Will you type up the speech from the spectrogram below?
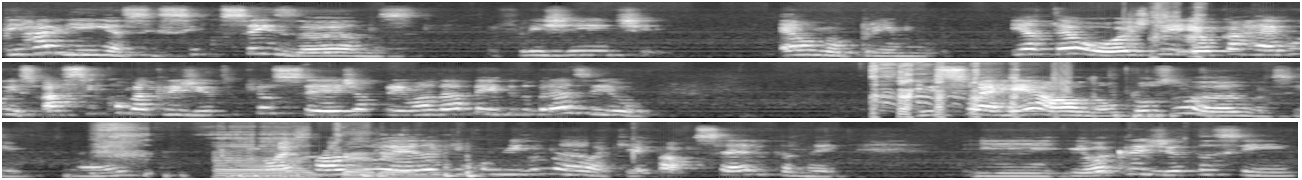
pirralhinha, assim, 5, 6 anos. Eu falei, gente, é o meu primo. E até hoje eu carrego isso. Assim como eu acredito que eu seja a prima da Baby do Brasil. Isso é real, não tô zoando, assim, né? não é só zoeira aqui comigo, não. Aqui é papo sério também. E eu acredito, assim,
